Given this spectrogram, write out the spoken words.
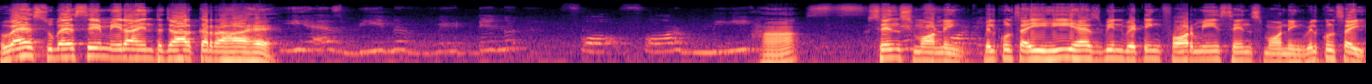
वह सुबह से मेरा इंतज़ार कर रहा है। He has been waiting for for me हाँ। सिंस मॉर्निंग बिल्कुल सही he has been waiting for me since morning बिल्कुल सही।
